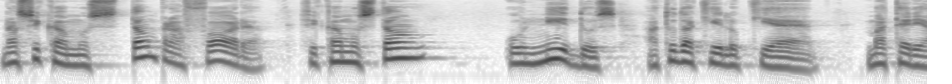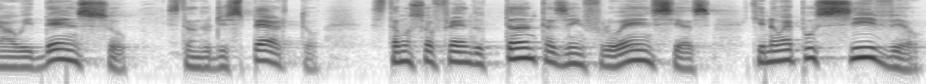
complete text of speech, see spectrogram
nós ficamos tão para fora, ficamos tão unidos a tudo aquilo que é material e denso, estando desperto, estamos sofrendo tantas influências que não é possível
